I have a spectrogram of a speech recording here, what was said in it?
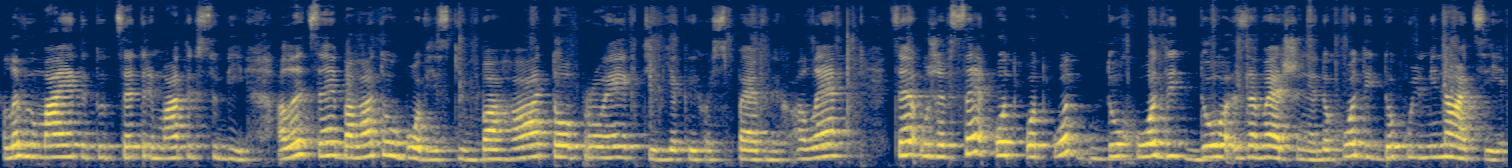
але ви маєте тут це тримати в собі. Але це багато обов'язків, багато проєктів якихось певних. Але це уже все от-от-от доходить до завершення, доходить до кульмінації.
